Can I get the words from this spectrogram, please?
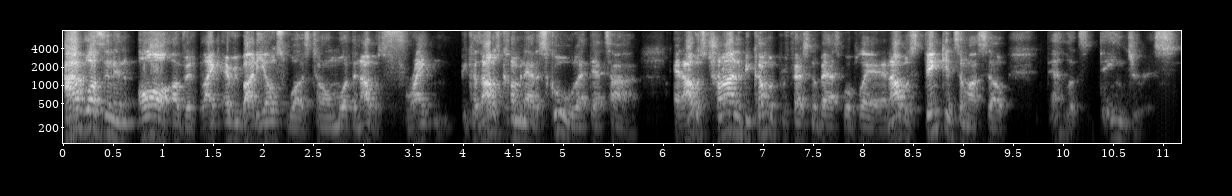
I wasn't in awe of it like everybody else was, Tone, more than I was frightened because I was coming out of school at that time. And I was trying to become a professional basketball player. And I was thinking to myself, that looks dangerous.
